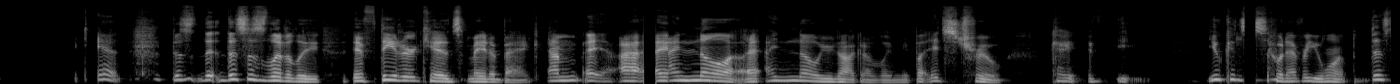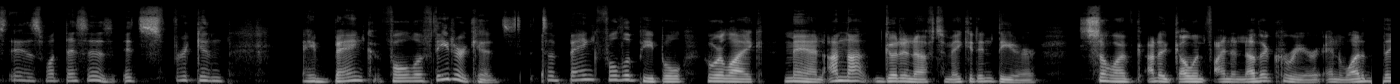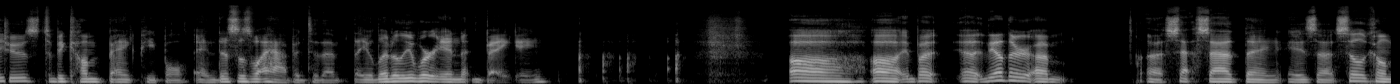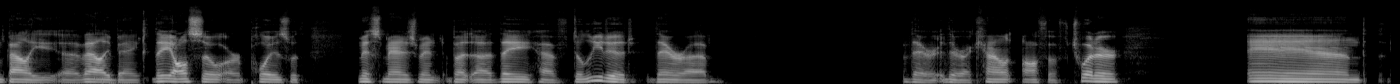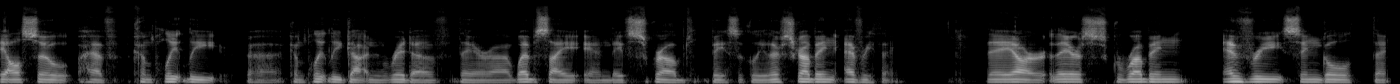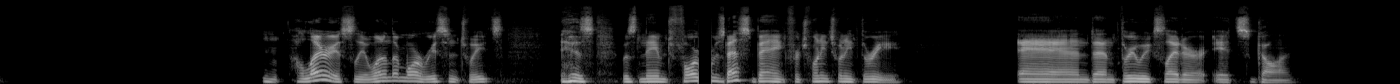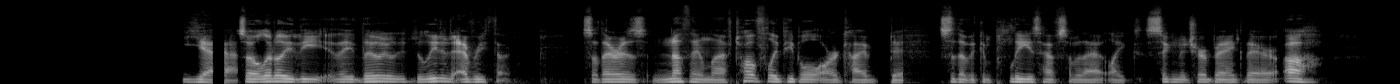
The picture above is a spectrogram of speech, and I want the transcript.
I can't. This this is literally if theater kids made a bank. I'm I I, I know I, I know you're not gonna believe me, but it's true. Okay, if you can say whatever you want, but this is what this is. It's freaking a bank full of theater kids. It's a bank full of people who are like, man, I'm not good enough to make it in theater, so I've got to go and find another career. And what did they choose? To become bank people. And this is what happened to them. They literally were in banking. uh, uh, but uh, the other um, uh, sa- sad thing is uh, Silicon Valley uh, Valley Bank. They also are poised with mismanagement, but uh, they have deleted their uh, their their account off of Twitter, and they also have completely uh, completely gotten rid of their uh, website, and they've scrubbed basically. They're scrubbing everything. They are they are scrubbing every single thing. Mm, Hilariously, one of their more recent tweets is was named Forbes Best Bank for 2023, and then three weeks later, it's gone. Yeah, so literally the they they deleted everything, so there is nothing left. Hopefully, people archived it so that we can please have some of that like signature bank there. Ugh,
